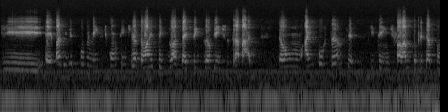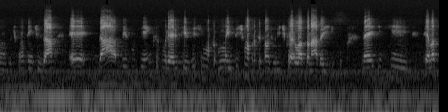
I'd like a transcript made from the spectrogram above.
de é, fazer esse movimento de conscientização a respeito do assédio dentro do ambiente do trabalho. Então, a importância que tem de falarmos sobre esse assunto, de conscientizar é, dar mesmo às mulheres que existe uma, existe uma proteção jurídica relacionada a isso, né, e que elas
